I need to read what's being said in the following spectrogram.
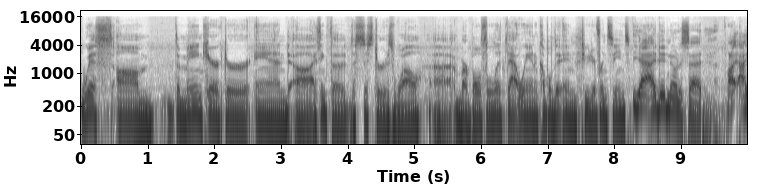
with um, the main character and uh, I think the the sister as well. Uh, are both lit that way in a couple di- in two different scenes. Yeah, I did notice that. I,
